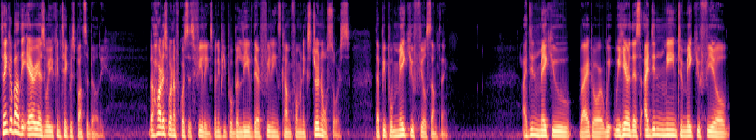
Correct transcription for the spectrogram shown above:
Think about the areas where you can take responsibility. The hardest one, of course, is feelings. Many people believe their feelings come from an external source. that people make you feel something. I didn't make you, right? Or we, we hear this, I didn't mean to make you feel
